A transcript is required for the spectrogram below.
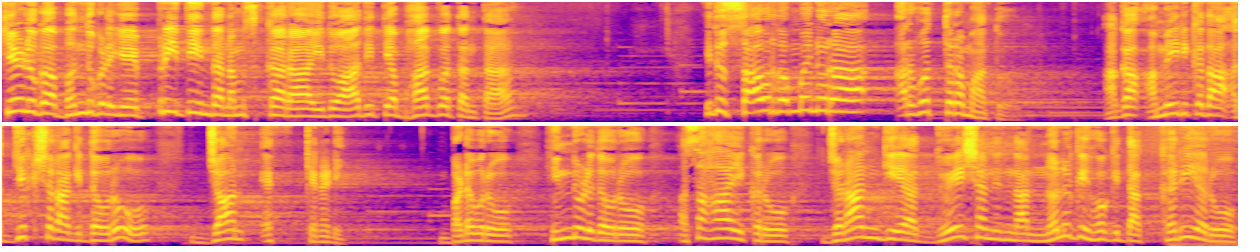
ಕೇಳುಗ ಬಂಧುಗಳಿಗೆ ಪ್ರೀತಿಯಿಂದ ನಮಸ್ಕಾರ. ಇದು ಆದಿತ್ಯ ಭಾಗವತ್ ಅಂತ. ಇದು ಸಾವಿರದ ಒಂಬೈನೂರ ಅರವತ್ತರ ಮಾತು. ಆಗ ಅಮೆರಿಕದ ಅಧ್ಯಕ್ಷರಾಗಿದ್ದವರು ಜಾನ್ ಎಫ್ ಕೆನಡಿ. ಬಡವರು, ಹಿಂದುಳಿದವರು, ಅಸಹಾಯಕರು, ಜನಾಂಗೀಯ ದ್ವೇಷದಿಂದ ನಲುಗಿ ಹೋಗಿದ್ದ ಕರಿಯರು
